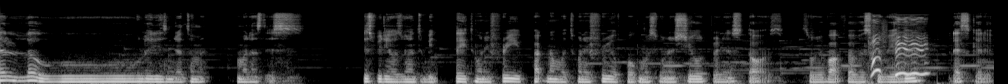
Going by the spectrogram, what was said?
Hello, ladies and gentlemen. What is this? This video is going to be day 23, pack number 23 of Pokemon Sword and Shield, Brilliant Stars. So without further ado, let's get it.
